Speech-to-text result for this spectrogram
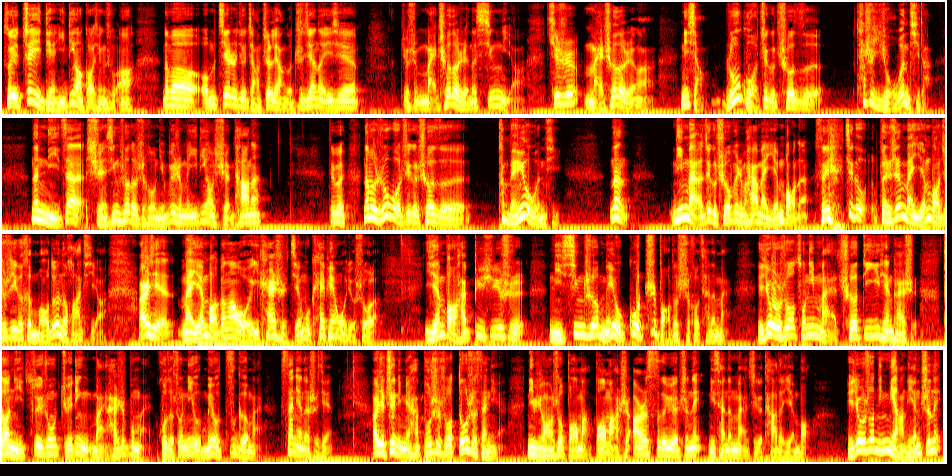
所以这一点一定要搞清楚啊。那么我们接着就讲这两个之间的一些，就是买车的人的心理啊。其实买车的人啊，你想，如果这个车子它是有问题的，那你在选新车的时候，你为什么一定要选它呢？对不对？那么如果这个车子它没有问题，那你买了这个车，为什么还要买延保呢？所以这个本身买延保就是一个很矛盾的话题啊。而且买延保，刚刚我一开始节目开篇我就说了，延保还必须是你新车没有过质保的时候才能买。也就是说，从你买车第一天开始，到你最终决定买还是不买，或者说你有没有资格买，三年的时间。而且这里面还不是说都是三年。你比方说宝马，宝马是二十四个月之内你才能买这个它的延保，也就是说你两年之内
